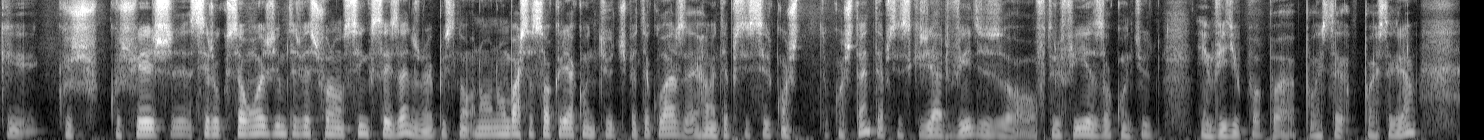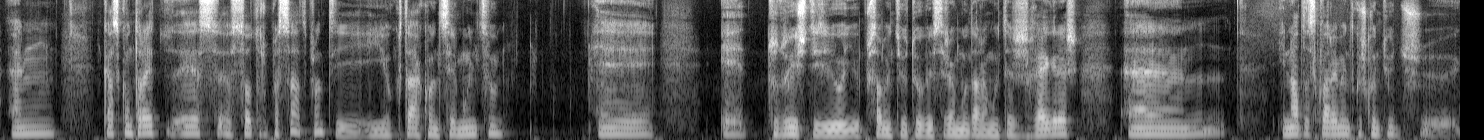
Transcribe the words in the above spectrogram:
que, que os, que os fez eh, ser o que são hoje e muitas vezes foram 5, 6 anos, não é? Por isso não, não, não basta só criar conteúdos espetaculares, é, realmente é preciso ser constante, é preciso criar vídeos ou, ou fotografias ou conteúdo em vídeo para, para, para, o, Insta, para o Instagram. Um, caso contrário, é, é só ultrapassado. Pronto, e, e, o que está a acontecer muito é, é tudo isto, e, e principalmente o YouTube e o Instagram mudaram muitas regras. Um, e nota-se claramente que os conteúdos, eh,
